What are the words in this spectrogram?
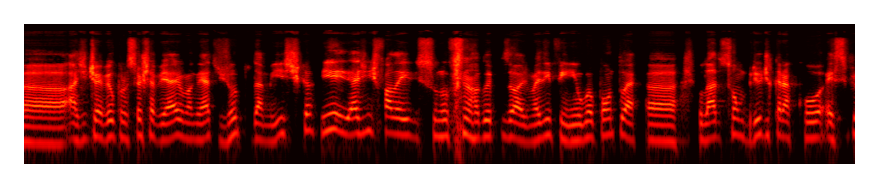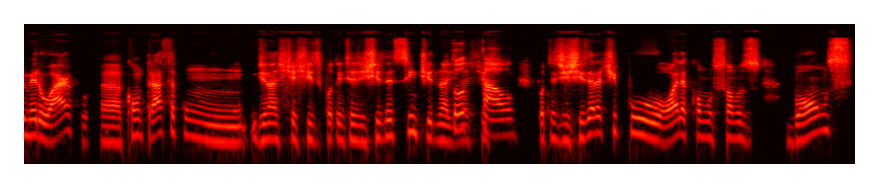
uh, a gente vai ver o Professor Xavier e o Magneto junto da Mística. E a gente fala isso no final do episódio. Mas enfim, o meu ponto é: uh, o lado sombrio de Krakoa, esse primeiro arco, uh, contrasta com Dinastia X e Potência X nesse sentido, né? Total. Potência X era tipo: olha como somos bons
